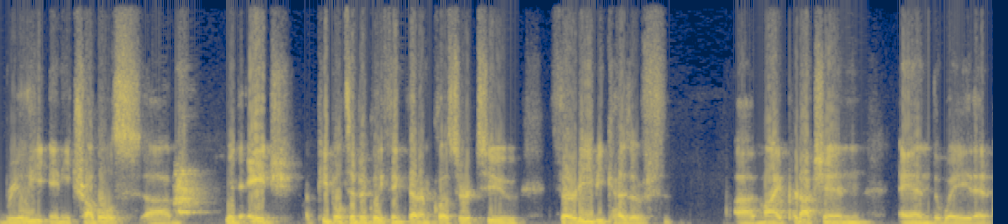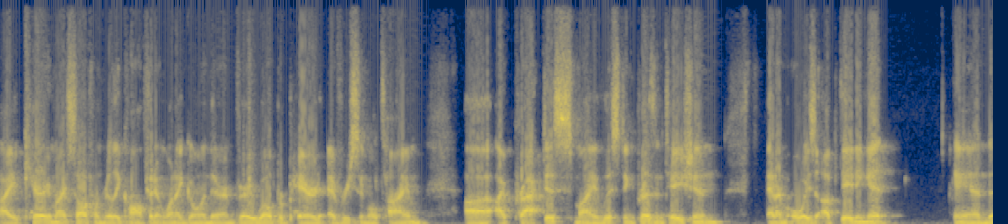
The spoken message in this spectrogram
really any troubles um, with age. People typically think that I'm closer to 30 because of uh, my production and the way that I carry myself. I'm really confident when I go in there. I'm very well prepared every single time. Uh, I practice my listing presentation and I'm always updating it. And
